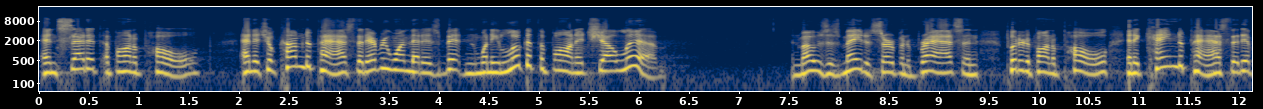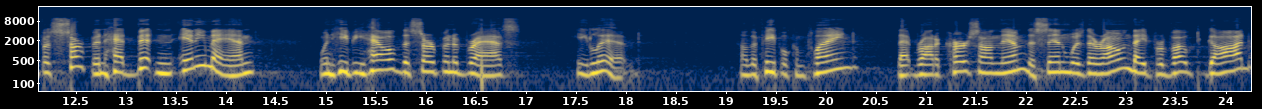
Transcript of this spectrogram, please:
and set it upon a pole, and it shall come to pass that every one that is bitten, when he looketh upon it, shall live. And Moses made a serpent of brass and put it upon a pole. And it came to pass that if a serpent had bitten any man, when he beheld the serpent of brass, he lived. Now the people complained. That brought a curse on them. The sin was their own. They'd provoked God.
